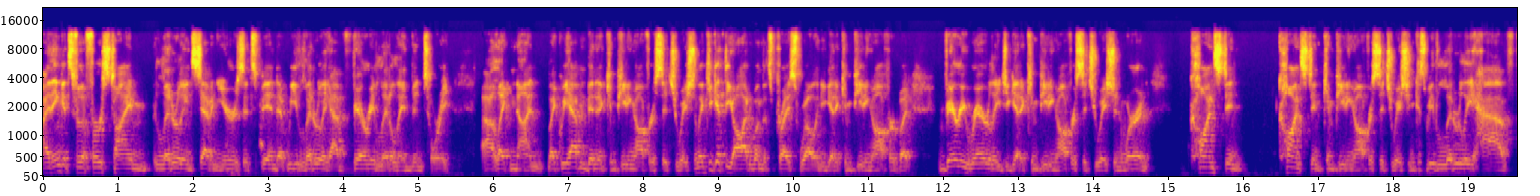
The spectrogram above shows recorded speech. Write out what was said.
I think it's for the first time, literally in seven years, it's been that we literally have very little inventory. Uh, like none. Like we haven't been in a competing offer situation. Like you get the odd one that's priced well and you get a competing offer, but very rarely do you get a competing offer situation. We're in constant, constant competing offer situation because we literally have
